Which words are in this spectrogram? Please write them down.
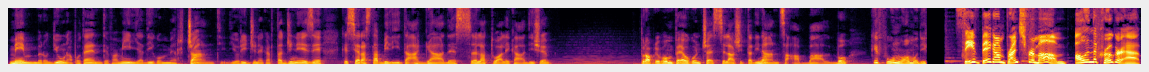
membro di una potente famiglia di commercianti di origine cartaginese che si era stabilita a Gades, l'attuale Cadice. Proprio Pompeo concesse la cittadinanza a Balbo, che fu un uomo di Save big on brunch for mom, all in the Kroger app.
